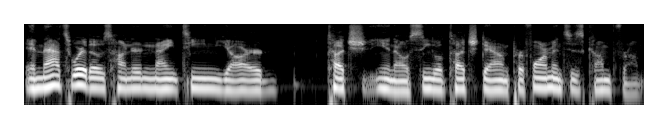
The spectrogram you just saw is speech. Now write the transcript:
And that's where those 119 yard touch, you know, single touchdown performances come from.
